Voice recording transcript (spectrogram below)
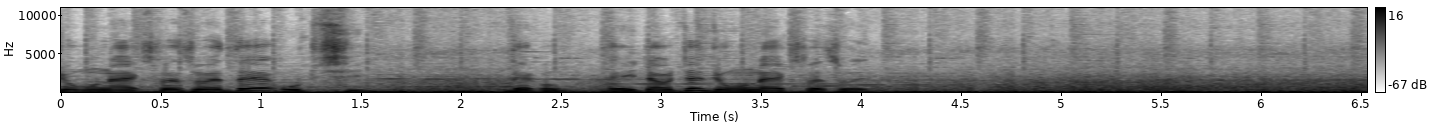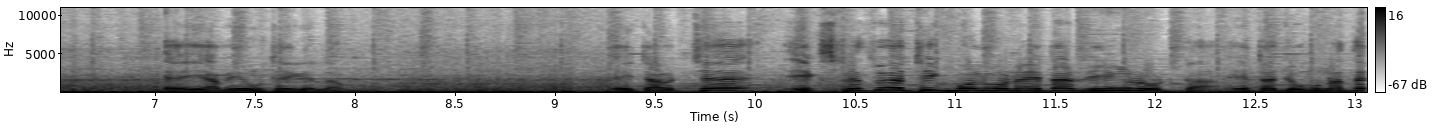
যমুনা এক্সপ্রেসওয়েতে উঠছি। দেখুন, এইটা হচ্ছে যমুনা এক্সপ্রেসওয়ে এই আমি উঠে গেলাম। এইটা হচ্ছে এক্সপ্রেসওয়ে ঠিক বলব না, এটা রিং রোডটা এটা যমুনাতে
